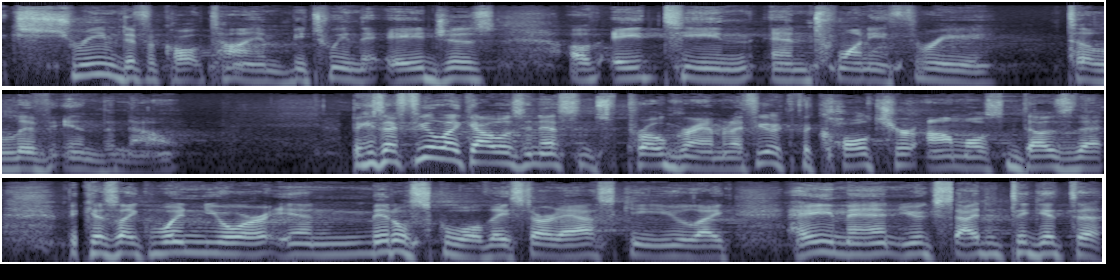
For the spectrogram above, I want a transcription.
extreme difficult time between the ages of 18 and 23 to live in the now. Because I feel like I was in essence programmed, and I feel like the culture almost does that. Because like when you're in middle school, they start asking you like, "Hey man, you excited to get to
